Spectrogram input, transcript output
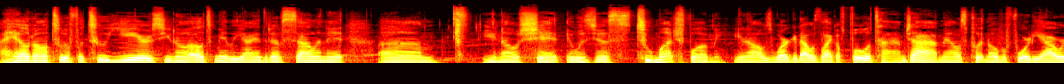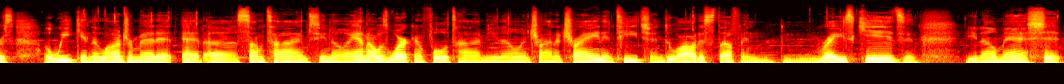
i held on to it for two years you know ultimately i ended up selling it um, you know, shit, it was just too much for me. You know, I was working, that was like a full time job, man. I was putting over 40 hours a week in the laundromat at, at uh, sometimes, you know, and I was working full time, you know, and trying to train and teach and do all this stuff and raise kids. And, you know, man, shit,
